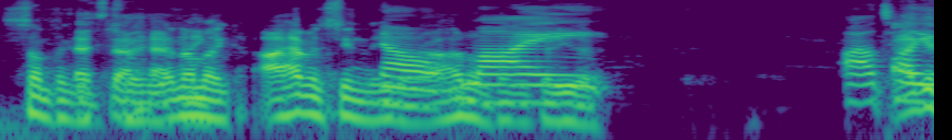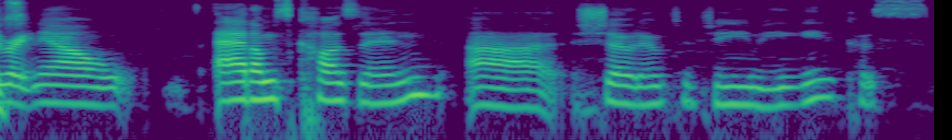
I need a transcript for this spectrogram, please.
something That's could not. And I'm like, I haven't seen it either. I No, don't think my. could either. I'll tell I you guess- right now. Adam's cousin, uh, shout out to Jamie because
